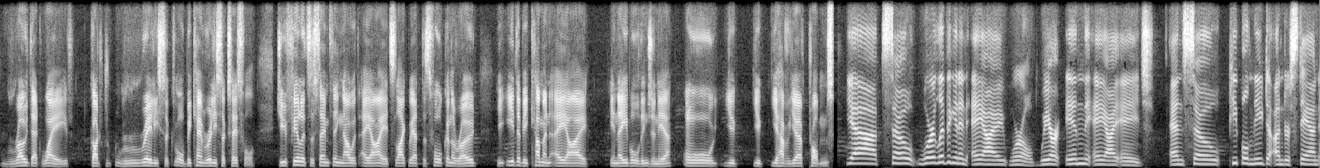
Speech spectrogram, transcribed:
rode that wave got really or became really successful. Do you feel it's the same thing now with AI? It's like we're at this fork in the road. You either become an AI enabled engineer or you you, you have you have problems. Yeah, so we're living in an AI world. We are in the AI age. And so people need to understand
